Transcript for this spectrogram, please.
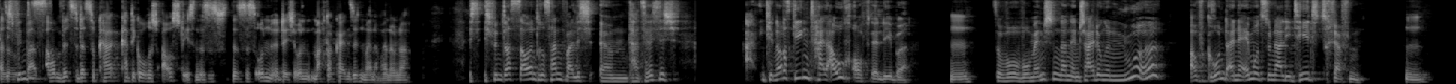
Also find, warum willst du das so kategorisch ausschließen? Das ist, das ist unnötig und macht auch keinen Sinn, meiner Meinung nach. Ich, ich finde das sau interessant, weil ich ähm, tatsächlich äh, genau das Gegenteil auch oft erlebe. Hm. So, wo, wo Menschen dann Entscheidungen nur aufgrund einer Emotionalität treffen. Hm.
